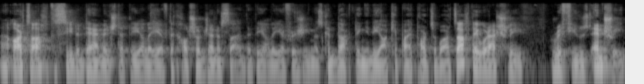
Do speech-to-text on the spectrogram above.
Artsakh to see the damage that the Aliyev, the cultural genocide that the Aliyev regime is conducting in the occupied parts of Artsakh. They were actually refused entry.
